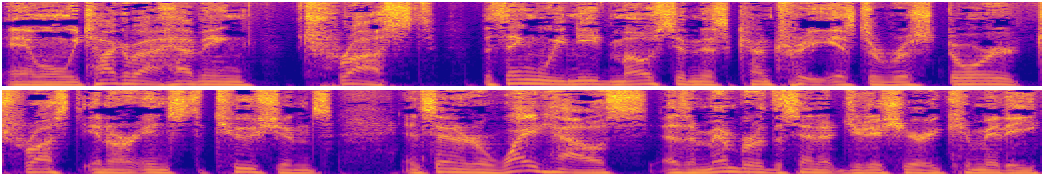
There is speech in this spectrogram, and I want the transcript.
And when we talk about having trust, the thing we need most in this country is to restore trust in our institutions. And Senator Whitehouse, as a member of the Senate Judiciary Committee,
